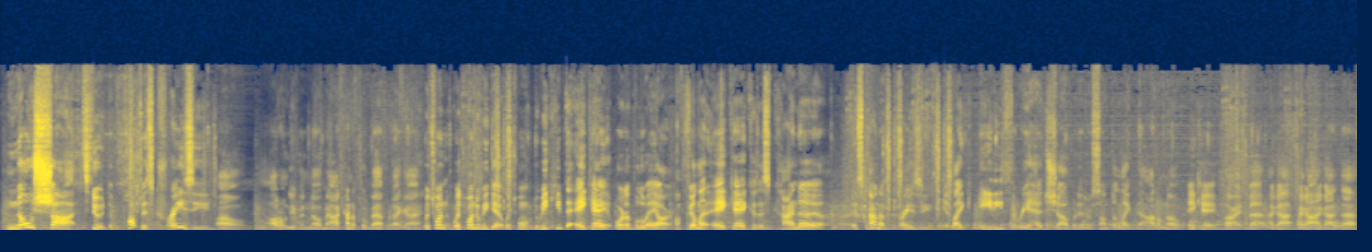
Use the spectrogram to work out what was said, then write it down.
No shot. Dude, the pump is crazy. Oh, I don't even know, man. I kind of feel bad for that guy. Which one Which one do we get? Which one? Do we keep the AK or the blue AR? I'm feeling AK because it's kind of it's kind of crazy. Get like 83 headshot with it or something like that. I don't know. AK. All right, bet. I got I got I got that.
